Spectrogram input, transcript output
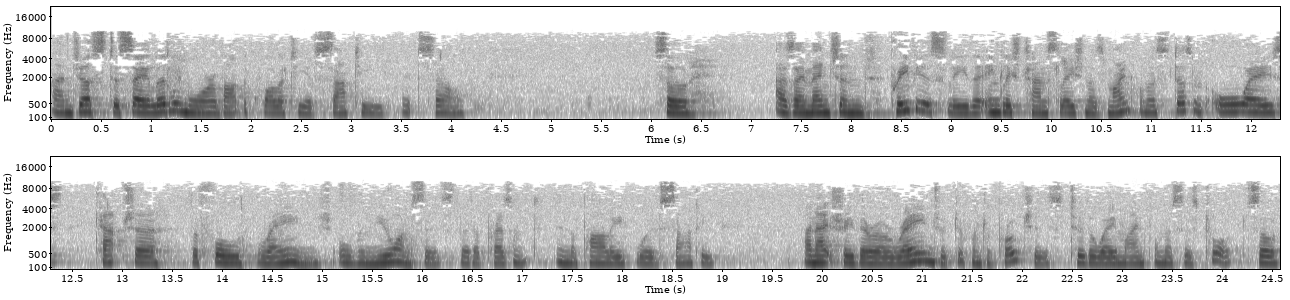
and just to say a little more about the quality of sati itself. So as I mentioned previously, the English translation as mindfulness doesn't always capture the full range, all the nuances that are present in the Pali word sati. And actually there are a range of different approaches to the way mindfulness is taught. So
